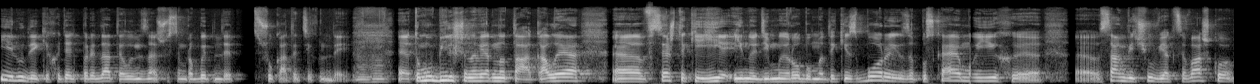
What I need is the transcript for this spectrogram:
і є люди, які хочуть передати, але не знають, що з цим робити, де шукати цих людей. Е, Тому більше, напевно, так. Але е, все ж таки є іноді. Ми робимо такі збори, запускаємо їх. Е, Сам відчув, як це важко.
